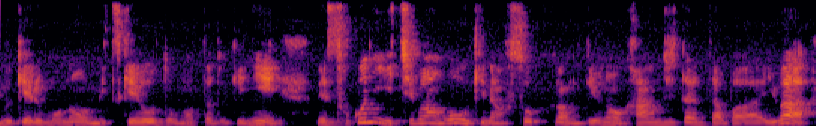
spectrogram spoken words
向けるものを見つけようと思った時に、でそこに一番大きな不足感っていうのを感じた場合は、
